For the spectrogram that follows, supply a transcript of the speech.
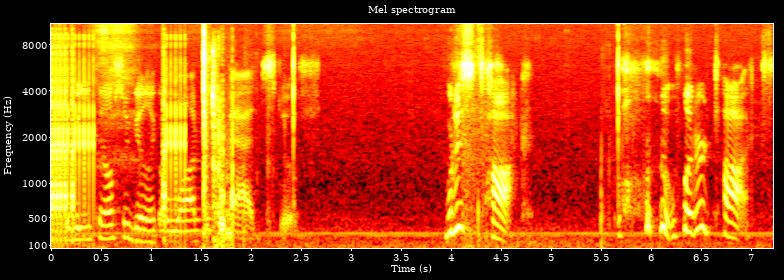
but you can also get like a lot of bad stuff. What is talk? what are talks?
